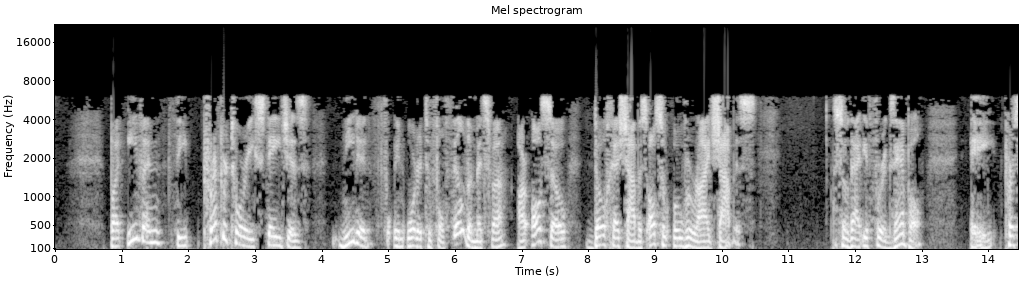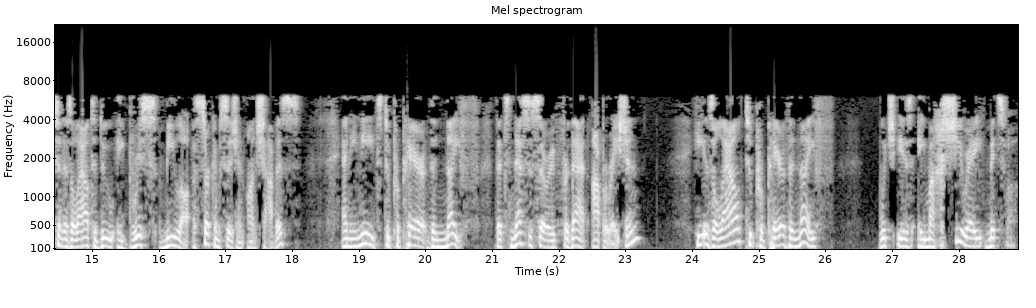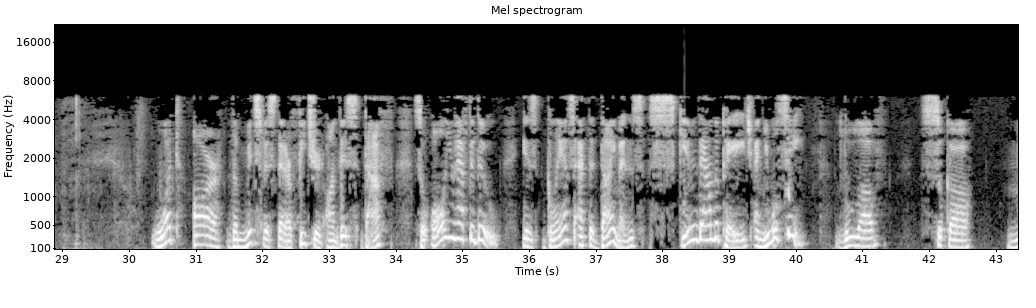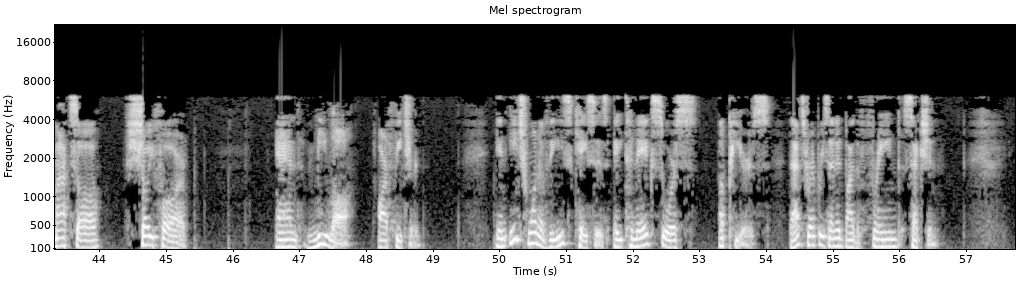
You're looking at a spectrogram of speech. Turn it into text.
but even the preparatory stages needed in order to fulfill the mitzvah are also doche Shabbos, also override Shabbos. So that if, for example, a person is allowed to do a bris milah, a circumcision on Shabbos, and he needs to prepare the knife that's necessary for that operation, he is allowed to prepare the knife, which is a machshire mitzvah. What are the mitzvahs that are featured on this daf? So all you have to do is glance at the diamonds, skim down the page, and you will see lulav, sukkah, matzah, shofar, and milah are featured. In each one of these cases, a Tanaic source appears. That's represented by the framed section.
